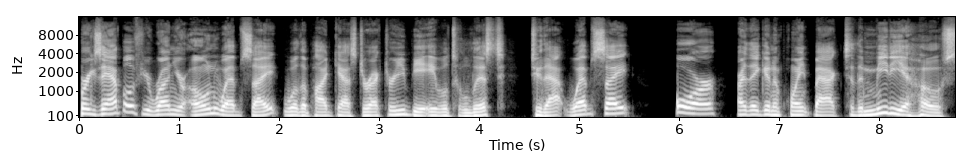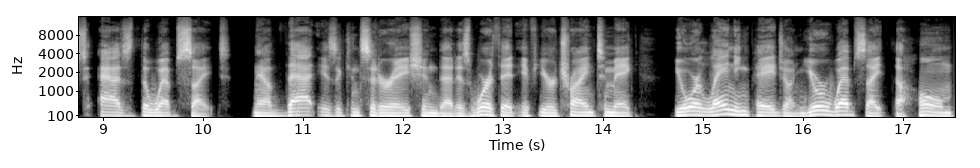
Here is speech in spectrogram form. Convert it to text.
For example, if you run your own website, will the podcast directory be able to list to that website? Or are they going to point back to the media host as the website? Now, that is a consideration that is worth it if you're trying to make your landing page on your website the home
